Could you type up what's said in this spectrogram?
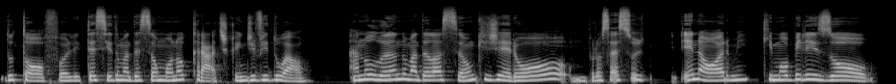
do Toffoli ter sido uma decisão monocrática, individual, anulando uma delação que gerou um processo enorme, que mobilizou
